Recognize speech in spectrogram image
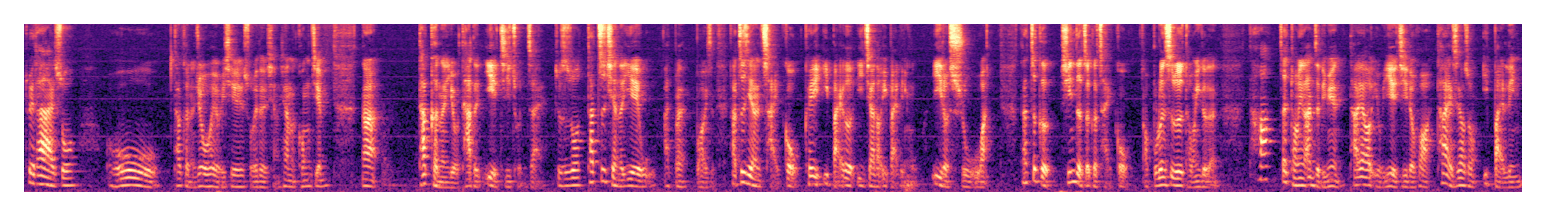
对他来说。哦，他可能就会有一些所谓的想象的空间，那他可能有他的业绩存在，就是说他之前的业务啊，不，不好意思，他之前的采购可以一百二溢价到一百零五，溢了十五万。那这个新的这个采购啊，不论是不是同一个人，他在同一个案子里面，他要有业绩的话，他也是要从一百零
